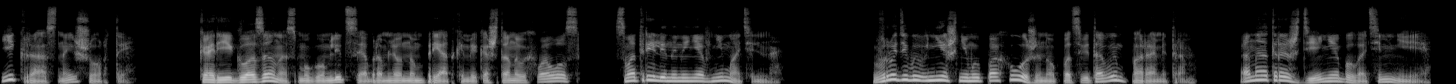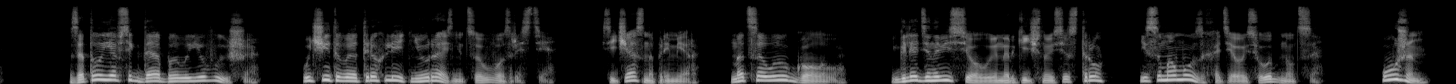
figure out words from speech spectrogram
и красные шорты. Карие глаза на смуглом лице, обрамленном прядками каштановых волос, смотрели на меня внимательно. Вроде бы внешне мы похожи, но по цветовым параметрам она от рождения была темнее. Зато я всегда был ее выше, учитывая трехлетнюю разницу в возрасте. Сейчас, например, на целую голову. Глядя на веселую энергичную сестру, и самому захотелось улыбнуться. «Ужин?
